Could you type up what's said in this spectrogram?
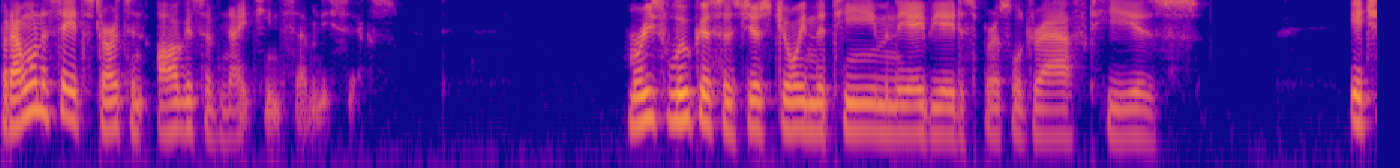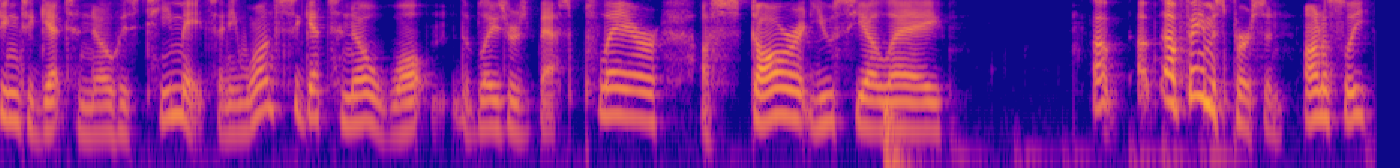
But I want to say it starts in August of 1976. Maurice Lucas has just joined the team in the ABA dispersal draft. He is itching to get to know his teammates, and he wants to get to know Walton, the Blazers' best player, a star at UCLA, a, a, a famous person. Honestly,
